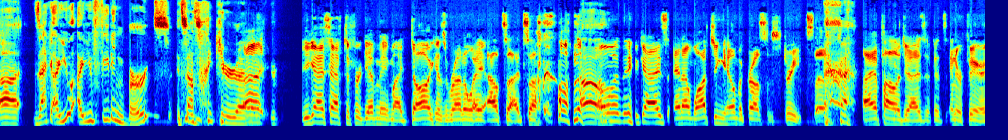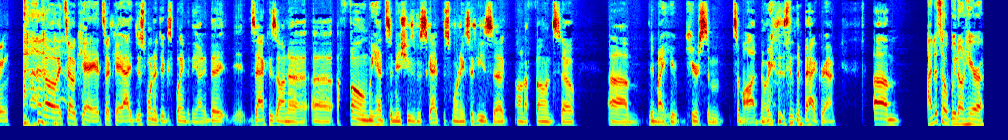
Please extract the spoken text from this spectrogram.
Uh, Zach, are you are you feeding birds? It sounds like you're. Uh, uh you're you guys have to forgive me. My dog has run away outside, so I'm on the oh. phone with you guys, and I'm watching him across the street. So I apologize if it's interfering. no, it's okay. It's okay. I just wanted to explain to the audience. The, Zach is on a, a, a, phone. We had some issues with Skype this morning, so he's uh, on a phone. So um, they might hear hear some some odd noises in the background. Um, I just hope we don't hear a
